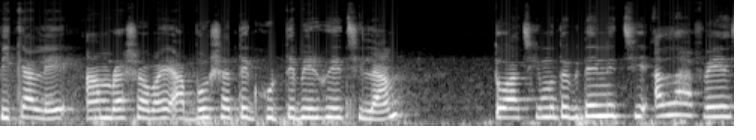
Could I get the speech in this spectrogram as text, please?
বিকালে আমরা সবাই আব্বুর সাথে ঘুরতে বের হয়েছিলাম। তো আজকের মতো বিদায় নিচ্ছি। আল্লাহ হাফেজ।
